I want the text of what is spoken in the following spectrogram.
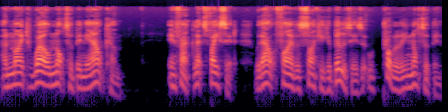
and might well not have been the outcome. In fact, let's face it, Without Fiver's psychic abilities, it would probably not have been.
